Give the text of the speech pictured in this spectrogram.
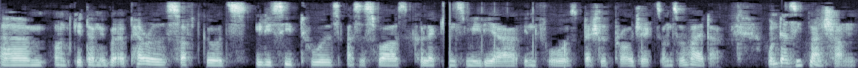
Ähm, und geht dann über Apparel, Softgoods, EDC Tools, Accessoires, Collections, Media, Info, Special Projects und so weiter. Und da sieht man schon,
